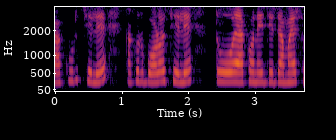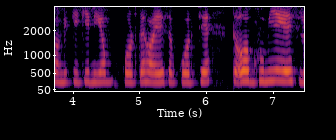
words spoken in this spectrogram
কাকুর ছেলে, কাকুর বড় ছেলে। তো এখন এই যে জামাইয়ের সঙ্গে কি কি নিয়ম করতে হয়, এসব করছে, তো ও ঘুমিয়ে গেছিল,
